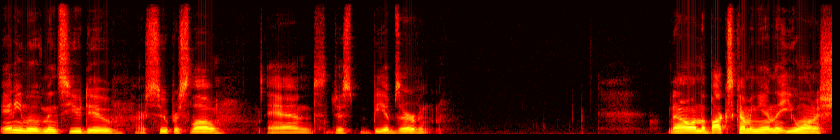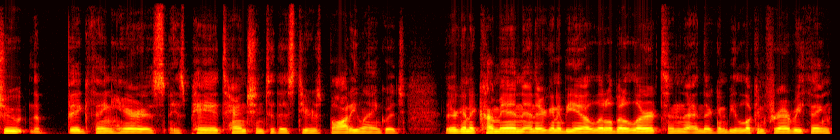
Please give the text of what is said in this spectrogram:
any movements you do are super slow and just be observant. Now, on the bucks coming in that you want to shoot, the big thing here is is pay attention to this deer's body language. They're going to come in and they're going to be a little bit alert and, and they're going to be looking for everything.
